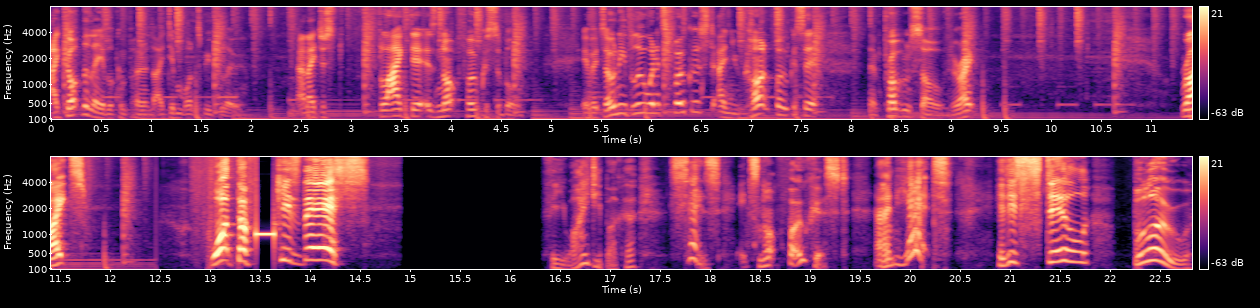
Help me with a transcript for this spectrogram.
I got the label component that I didn't want to be blue, and I just flagged it as not focusable. If it's only blue when it's focused, and you can't focus it, then problem solved, right? Right? What the f is this? The UI debugger says it's not focused, and yet it is still blue.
